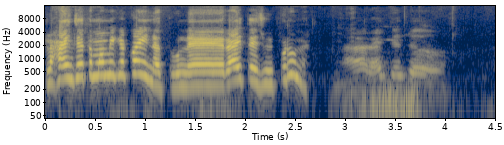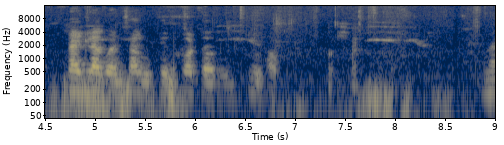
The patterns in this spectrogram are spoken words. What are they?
એટલે હાઈ તો મમ્મી કે કઈ નતું ને રાતે જ ઉપડું ને હા રાતે જ સાઈડ લાગવાનું ચાલુ થયું કરતો થયું. ને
